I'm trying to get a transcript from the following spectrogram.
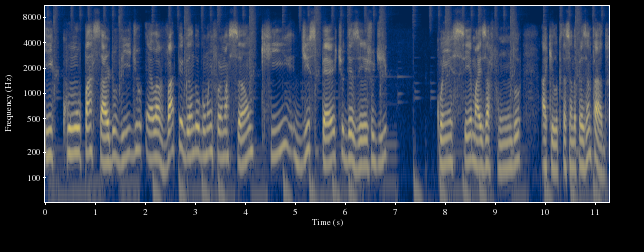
e com o passar do vídeo ela vá pegando alguma informação que desperte o desejo de conhecer mais a fundo aquilo que está sendo apresentado,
